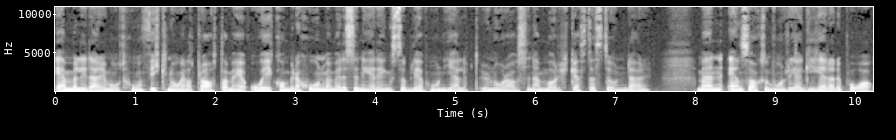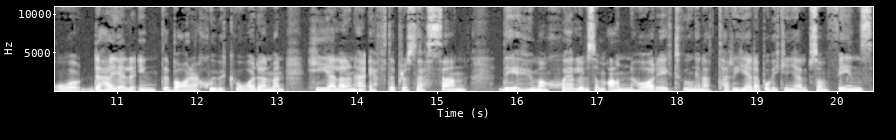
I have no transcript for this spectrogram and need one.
Emily däremot, hon fick någon att prata med och i kombination med medicinering så blev hon hjälpt ur några av sina mörkaste stunder. Men en sak som hon reagerade på, och det här gäller inte bara sjukvården men hela den här efterprocessen, det är hur man själv som anhörig är tvungen att ta reda på vilken hjälp som finns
